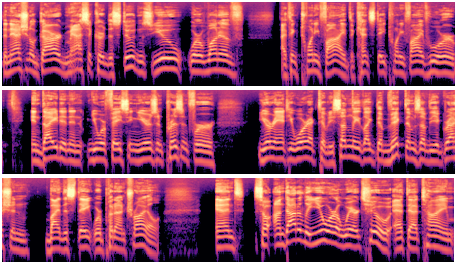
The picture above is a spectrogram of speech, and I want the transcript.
the National Guard massacred the students, you were one of, I think, 25, the Kent State 25, who were indicted and you were facing years in prison for your anti war activity. Suddenly, like the victims of the aggression by the state were put on trial. And so, undoubtedly, you were aware too at that time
